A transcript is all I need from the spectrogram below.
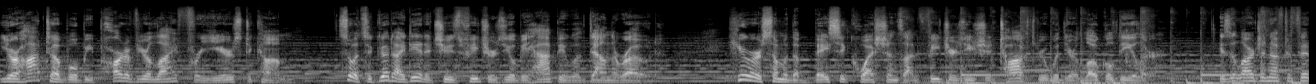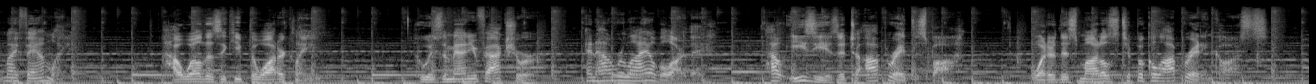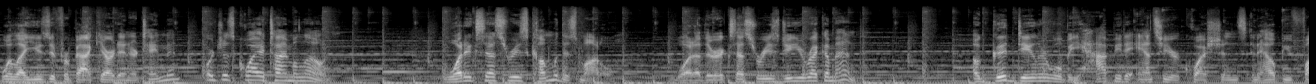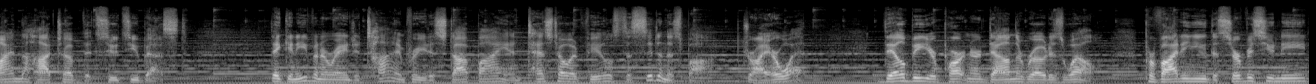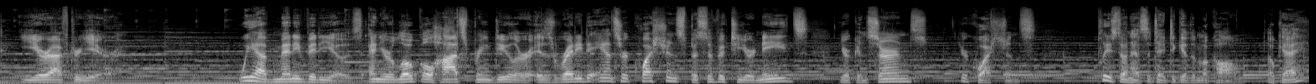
Your hot tub will be part of your life for years to come. So it's a good idea to choose features you'll be happy with down the road. Here are some of the basic questions on features you should talk through with your local dealer. Is it large enough to fit my family? How well does it keep the water clean? Who is the manufacturer? And how reliable are they? How easy is it to operate the spa? What are this model's typical operating costs? Will I use it for backyard entertainment or just quiet time alone? What accessories come with this model? What other accessories do you recommend? A good dealer will be happy to answer your questions and help you find the hot tub that suits you best. They can even arrange a time for you to stop by and test how it feels to sit in the spa, dry or wet. They'll be your partner down the road as well, providing you the service you need year after year. We have many videos and your local hot spring dealer is ready to answer questions specific to your needs, your concerns, your questions. Please don't hesitate to give them a call, okay?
